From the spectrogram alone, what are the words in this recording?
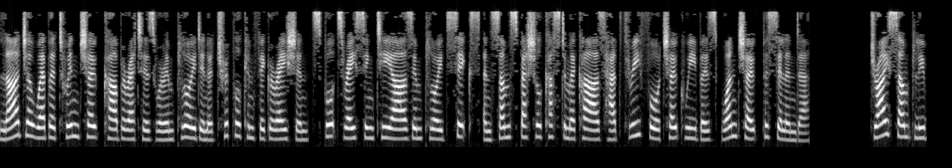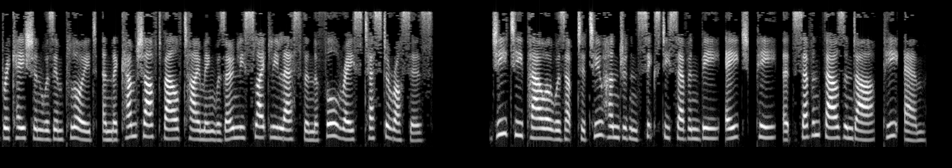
Larger Weber twin-choke carburetors were employed in a triple configuration sports racing TRs employed six and some special customer cars had three four-choke Webers one choke per cylinder. Dry sump lubrication was employed, and the camshaft valve timing was only slightly less than the full race tester Testarossas. GT power was up to 267 b, h, p, at 7000 r, p, m.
